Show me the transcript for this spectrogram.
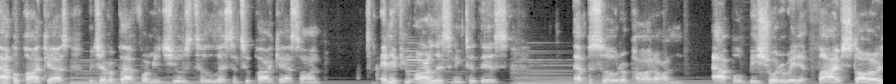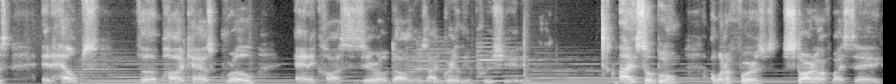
Apple Podcasts, whichever platform you choose to listen to podcasts on. And if you are listening to this episode or pod on Apple, be sure to rate it five stars. It helps the podcast grow and it costs zero dollars. I'd greatly appreciate it. All right, so boom. I want to first start off by saying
